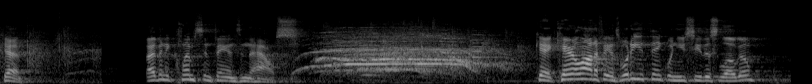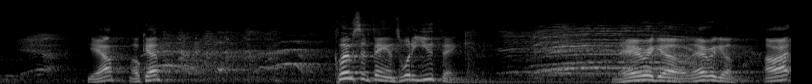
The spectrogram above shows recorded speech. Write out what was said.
Okay. Do I have any Clemson fans in the house? Okay, Carolina fans, what do you think when you see this logo? Yeah. Yeah? Okay. Clemson fans, what do you think? There we go. There we go. All right.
